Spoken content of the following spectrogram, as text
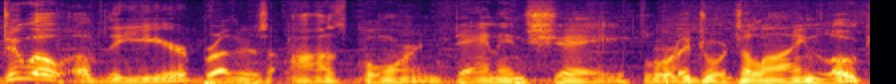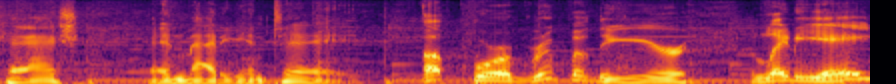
Duo of the Year, Brothers Osborne, Dan and Shay, Florida Georgia Line, Locash, and Maddie and Tay. Up for a Group of the Year, Lady A,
